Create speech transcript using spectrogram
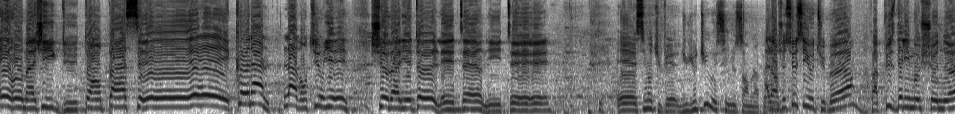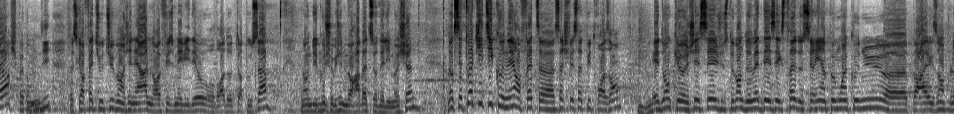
héros magique du temps passé. Conan, l'aventurier, chevalier de l'éternité. Et sinon, tu fais du YouTube aussi, il me semble. Un peu. Alors je suis aussi youtubeur, enfin plus dailymotionneur, je sais pas comment on dit, parce qu'en fait YouTube en général me refuse mes vidéos au droit d'auteur, tout ça. Donc du coup je suis obligé de me rabattre sur Dailymotion. Donc c'est toi qui t'y connais en fait, euh, ça je fais ça depuis trois ans. Et donc euh, j'essaie justement de mettre des extraits de séries un peu moins connues. euh, par exemple,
